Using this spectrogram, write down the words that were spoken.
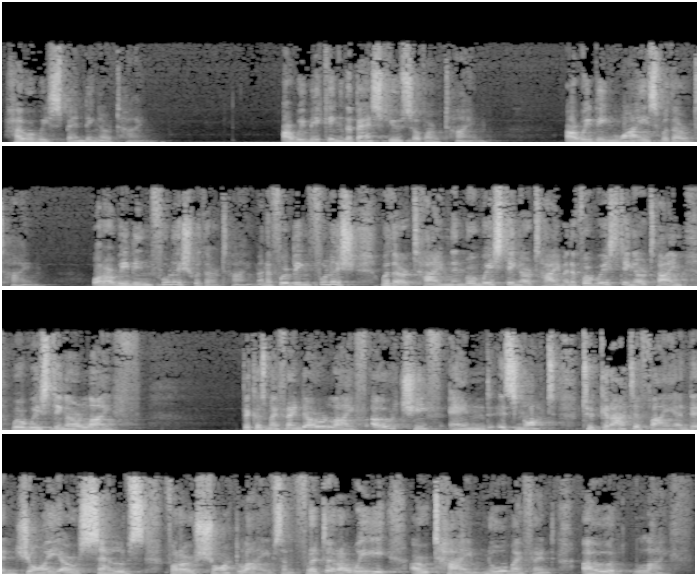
how are we spending our time? Are we making the best use of our time? Are we being wise with our time? Or are we being foolish with our time? And if we're being foolish with our time, then we're wasting our time. And if we're wasting our time, we're wasting our life. Because, my friend, our life, our chief end is not to gratify and enjoy ourselves for our short lives and fritter away our time. No, my friend, our life,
